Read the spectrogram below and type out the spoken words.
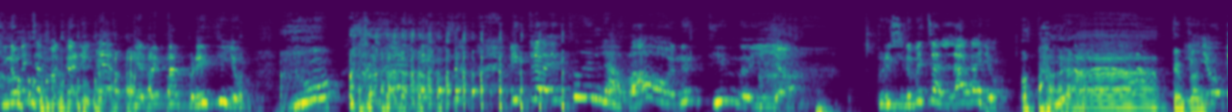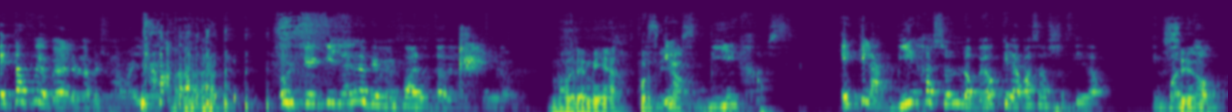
Si no me echan mascarilla, me resta el precio y yo, no. Entra esto del lavado, no entiendo. Y ella, pero si no me echan laca, yo, Hostia. En plan, y yo, está feo pegarle a una persona mayor. Porque es que ya es lo que me falta, te lo juro. madre mía, por Dios. las viejas, es que las viejas son lo peor que le pasa a la sociedad. En Sí, cuanto ¿no?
